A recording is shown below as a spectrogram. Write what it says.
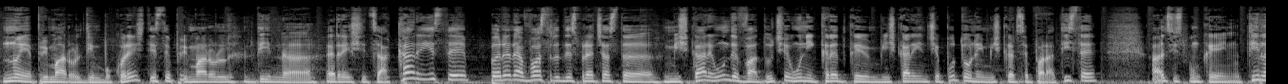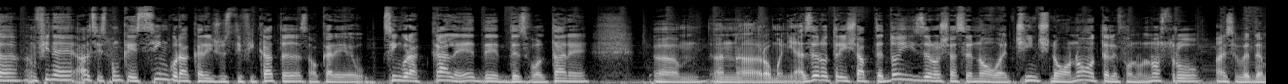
nu e primarul din București, este primarul din uh, Reșița. Care este părerea voastră despre această mișcare? Unde va duce? Unii cred că e o mișcare începutul unei mișcări separatiste, alții spun că e inutilă, în fine, alții spun că e singura care e justificată sau care e singura cale de dezvoltare um, în uh, România. 0372 telefonul nostru. Hai să vedem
